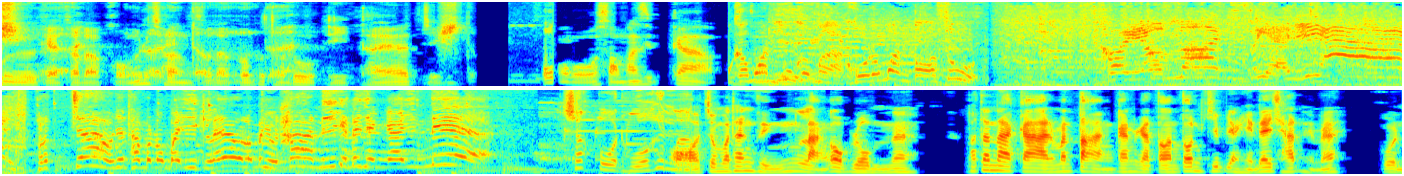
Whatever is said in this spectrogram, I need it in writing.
มือแกะสลักของช่างสลักพระพุทธลูกที่แท้จริง โอ้โห2019กมอนพุ่งเข้ามาโคโรมอนต่อสู้พระเจ้าจะทำมันลงไปอีกแล้วเรามาอยู่ท่านี้กันได้ยังไงเนี่ยชักปวดหัวขึ้นอ๋อมาจนมาทั้งถึงหลังอบรมนะ พัฒนาการมันต่างกันกับตอนต้นคลิปอย่างเห็นได้ชัดเห็นไหมคุณ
